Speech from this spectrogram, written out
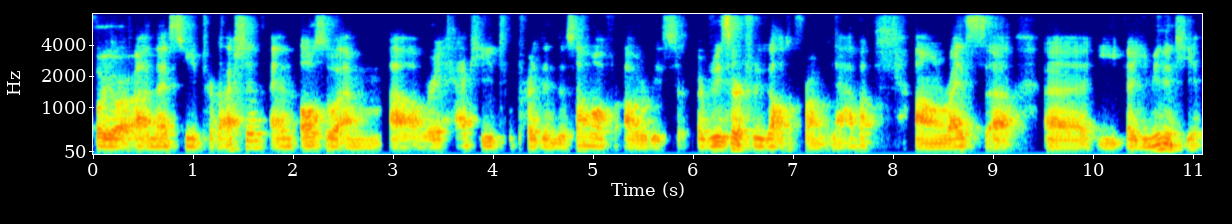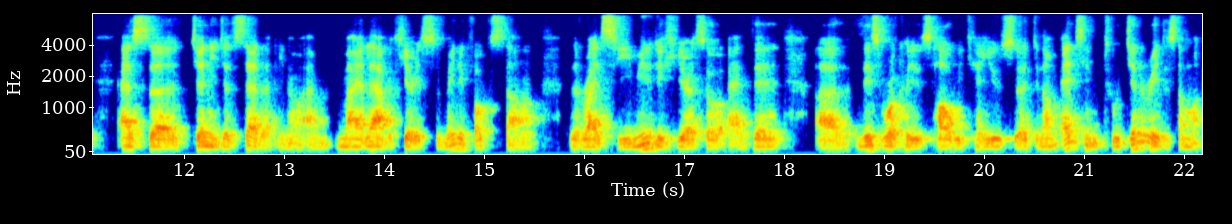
for your uh, nice introduction. And also, I'm very happy to present some of our research, research results from lab on rice immunity. As Jenny just said, you know, I'm, my lab here is mainly focused on the rice immunity here. So, and then this work is how we can use genome editing to generate some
